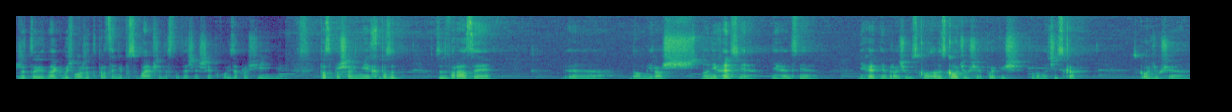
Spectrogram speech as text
że to jednak być może te prace nie posuwają się dostatecznie szybko i zaprosili mnie. Pozapraszali mnie chyba ze, ze dwa razy. E, no Miraż, no niechętnie, niechętnie, niechętnie wyraził zgodę, ale zgodził się po jakichś chyba naciskach. Zgodził się.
